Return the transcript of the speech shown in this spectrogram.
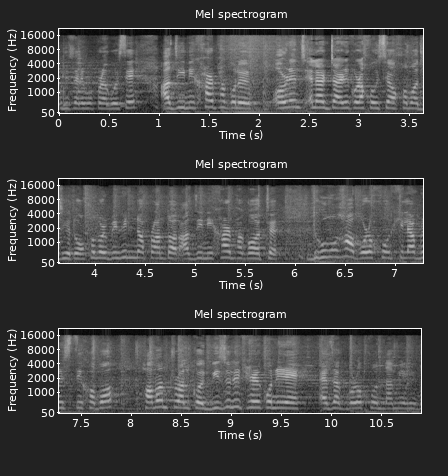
বুলি জানিব পৰা গৈছে। আজি নিশাৰ ভাগলৈ অৰেঞ্জ এলাৰ্ট জাৰি কৰা হৈছে অসমত যিহেতু অসমৰ বিভিন্ন প্ৰান্তত আজি নিশাৰ ভাগত ধুমুহা বৰষুণ শিলাবৃষ্টি হ'ব। সমান্তৰালকৈ বিজুলী ঢেৰেকনিৰে এজাক বৰষুণ নামি আহিব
